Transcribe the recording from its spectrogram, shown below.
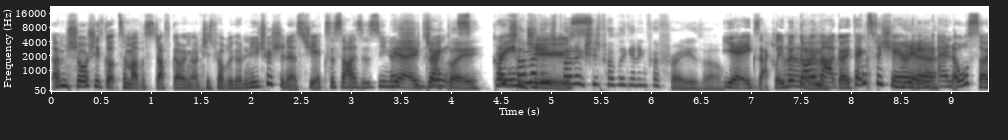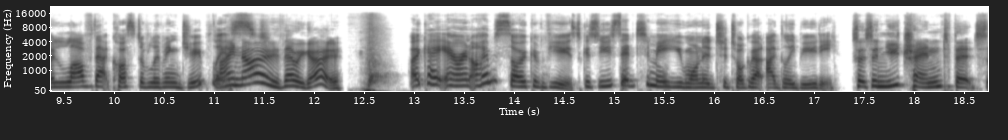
I'm sure she's got some other stuff going on. She's probably got a nutritionist. She exercises, you know, yeah, she exactly. drinks green and some juice. of these products she's probably getting for free as well. yeah, exactly. But go, know. Margot. Thanks for sharing. Yeah. And also love that cost of living dupe list. I know. There we go. Okay, Erin, I'm so confused because you said to me you wanted to talk about ugly beauty. So it's a new trend that's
